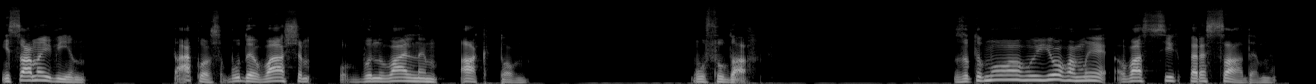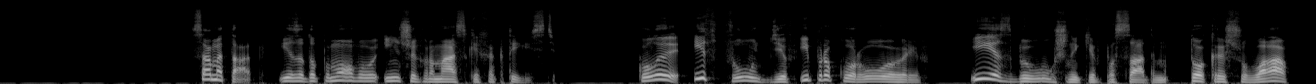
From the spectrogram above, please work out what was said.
І саме він також буде вашим обвинувальним актом у судах. За допомогою його ми вас всіх пересадимо. Саме так, і за допомогою інших громадських активістів. Коли і суддів, і прокурорів, і СБУшників посадимо, хто кришував,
